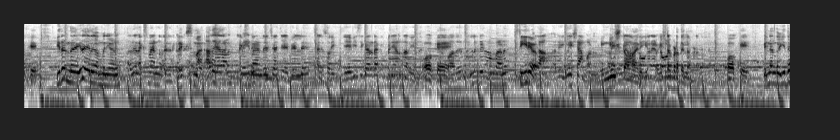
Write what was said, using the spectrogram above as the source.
ഓക്കെ ഇതെന്ത്? ഇത് ഏത് കമ്പനിയാണ്? അത് ലക്ഷ്മൺ എന്ന് പറയുന്നത്. ലെക്സ്മാൻ അത് ഏതാണ്? ലക്ഷ്മൺ എന്ന് വെച്ചാൽ ജെ ബി എൽ അല്ല സോറി ജെ ബി സിക്കാരുടെ കമ്പനിയാണെന്ന് അറിയുന്നത്. ഓക്കെ. അപ്പൊ അത് നല്ലൊരു ആമ്പാണ്. സ്റ്റീരിയോ? അത് ഇംഗ്ലീഷ് ആമ്പാണ്. ഇംഗ്ലീഷ് ടോൺ ആയിരിക്കും. ഇഷ്ടപ്പെടത്തില്ല. ഓക്കെ. പിന്നെന്തോ ഇത്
